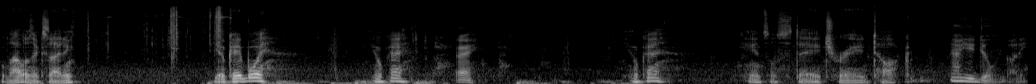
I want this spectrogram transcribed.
Well, that was exciting. You okay, boy? You okay? Hey. You okay? Cancel, stay, trade, talk. How you doing, buddy?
